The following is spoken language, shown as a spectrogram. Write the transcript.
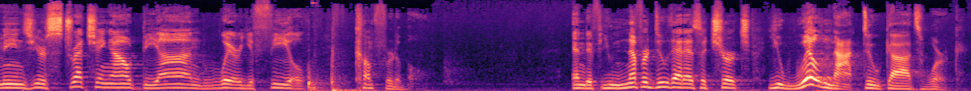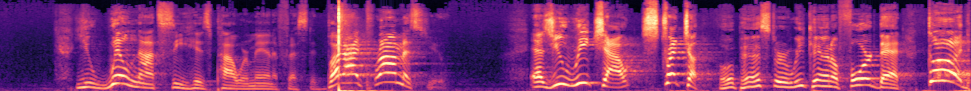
means you're stretching out beyond where you feel comfortable. And if you never do that as a church, you will not do God's work. You will not see his power manifested. But I promise you, as you reach out, stretch out. Oh, Pastor, we can't afford that. Good.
